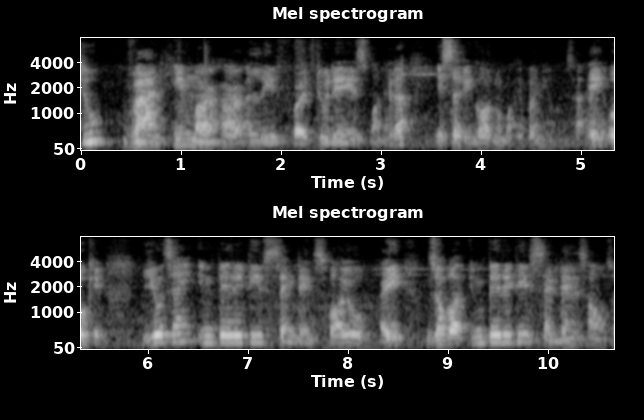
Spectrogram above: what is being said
to grant him or her a leave for two days भनेर यसरी गर्नुभए पनि हुन्छ है? ओके यो चाहिँ इम्पेरेटिभ सेन्टेन्स भयो है? जब इम्पेरेटिभ सेन्टेन्स आउँछ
